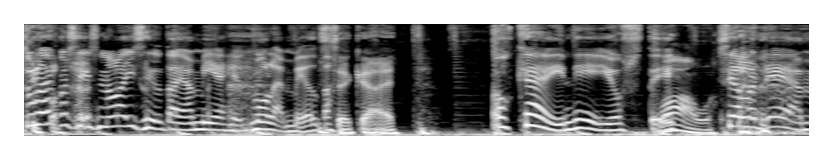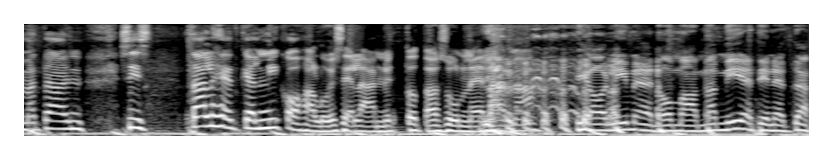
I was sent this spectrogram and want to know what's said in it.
Tuleeko siis naisilta ja miehiltä molemmilta? Sekä että. Okei, niin justi. Vau. Siellä on DM. Tämän, siis tällä hetkellä Niko haluaisi elää nyt tota sun elämää. Joo, nimenomaan. Mä mietin, että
